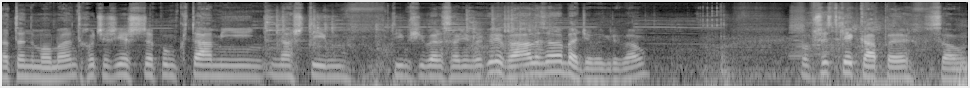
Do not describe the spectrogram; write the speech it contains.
na ten moment, chociaż jeszcze punktami nasz team, team Siversa nie wygrywa, ale zaraz będzie wygrywał. Bo wszystkie kapy są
